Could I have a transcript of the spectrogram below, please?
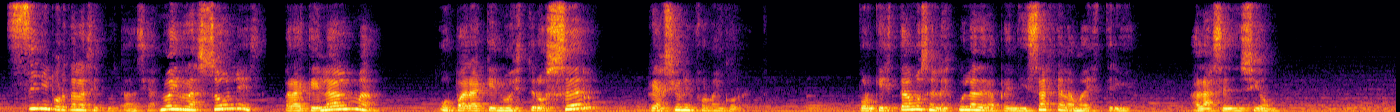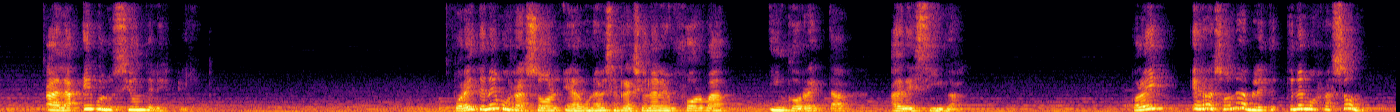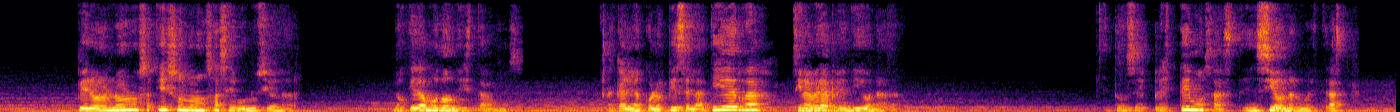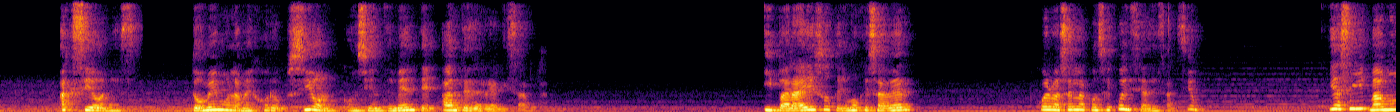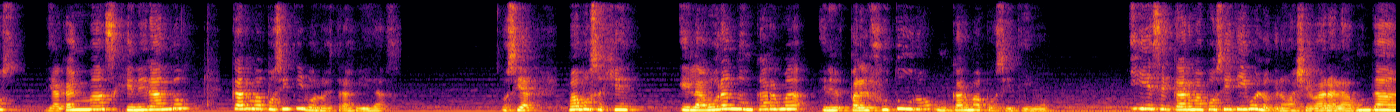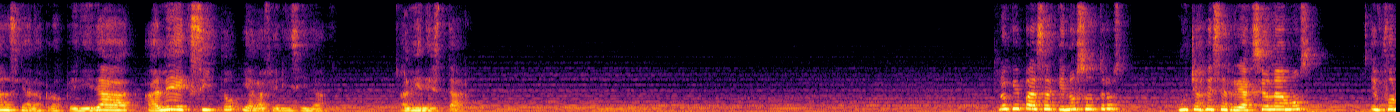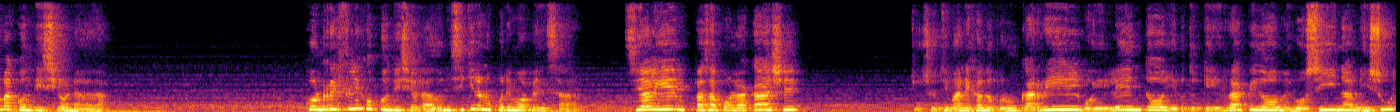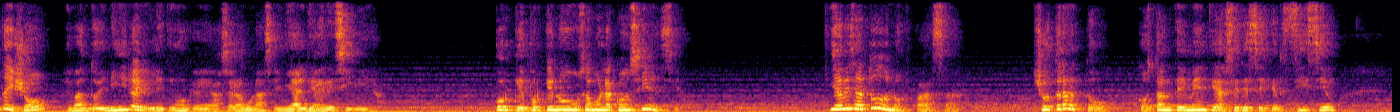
sin importar las circunstancias. No hay razones para que el alma o para que nuestro ser reaccione en forma incorrecta. Porque estamos en la escuela del aprendizaje a la maestría, a la ascensión, a la evolución del espíritu. Por ahí tenemos razón en alguna vez en reaccionar en forma incorrecta, agresiva. Por ahí es razonable, tenemos razón pero eso no nos hace evolucionar. Nos quedamos donde estamos, acá con los pies en la tierra, sin haber aprendido nada. Entonces prestemos atención a nuestras acciones, tomemos la mejor opción conscientemente antes de realizarla. Y para eso tenemos que saber cuál va a ser la consecuencia de esa acción. Y así vamos de acá en más generando karma positivo en nuestras vidas. O sea, vamos elaborando un karma para el futuro, un karma positivo. Y ese karma positivo es lo que nos va a llevar a la abundancia, a la prosperidad, al éxito y a la felicidad, al bienestar. Lo que pasa es que nosotros muchas veces reaccionamos en forma condicionada con reflejo condicionado, ni siquiera nos ponemos a pensar. Si alguien pasa por la calle, yo, estoy manejando por un carril, voy lento y el otro quiere ir rápido, me bocina, me insulta y yo levanto en ira y le tengo que hacer alguna señal de agresividad. ¿Por qué? Porque no usamos la conciencia. Y a veces a todos nos pasa. Yo trato constantemente de hacer ese ejercicio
